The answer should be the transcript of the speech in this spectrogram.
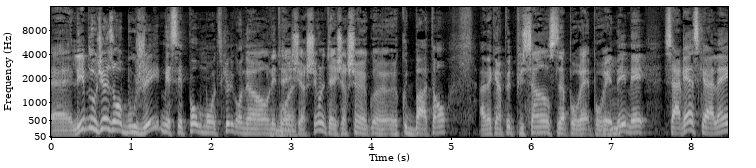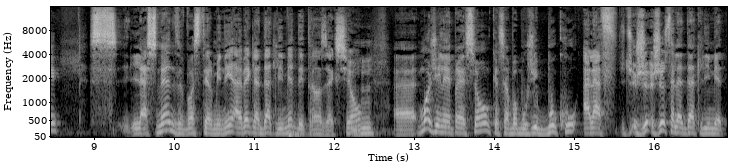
Euh, les Blue Jays ont bougé, mais c'est pas au monticule qu'on on est allé chercher. On est allé chercher un, coup de bâton avec un peu de puissance là, pour, pour aider. Mais ça reste qu'Alain, la semaine va se terminer avec la date limite des transactions. Mhm. Euh, moi, j'ai l'impression que ça va bouger beaucoup à la, juste à la date limite.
